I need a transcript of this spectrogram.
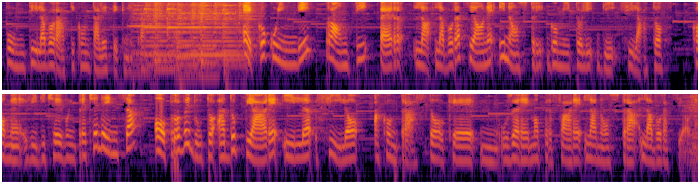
punti lavorati con tale tecnica. Ecco quindi pronti per la lavorazione i nostri gomitoli di filato. Come vi dicevo in precedenza, ho provveduto a doppiare il filo a contrasto che mh, mm, useremo per fare la nostra lavorazione.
